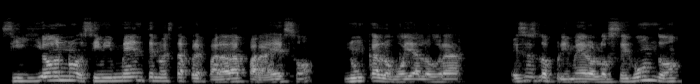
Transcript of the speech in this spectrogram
si yo no, si mi mente no está preparada para eso, nunca lo voy a lograr. Eso es lo primero. Lo segundo,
